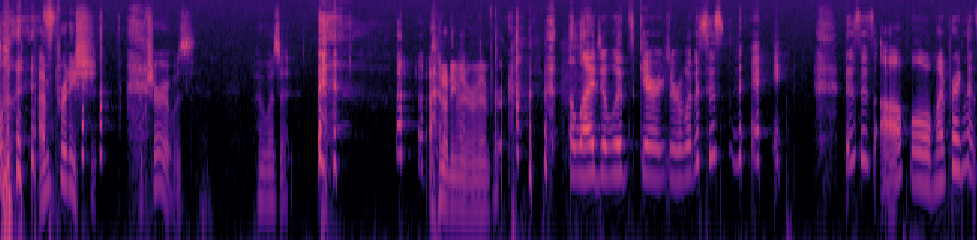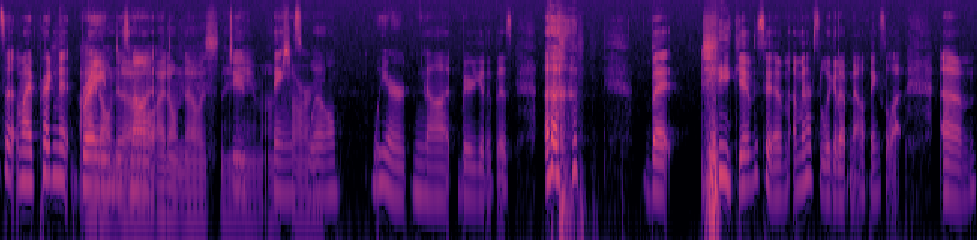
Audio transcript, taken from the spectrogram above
I'm pretty sure. I'm sure it was. Who was it? I don't even remember. Elijah Wood's character. What is his name? This is awful. My pregnant my pregnant brain does know. not I don't know his name. I'm things sorry. well. We are not very good at this. but she gives him. I'm gonna have to look it up now. Thanks a lot. Um,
